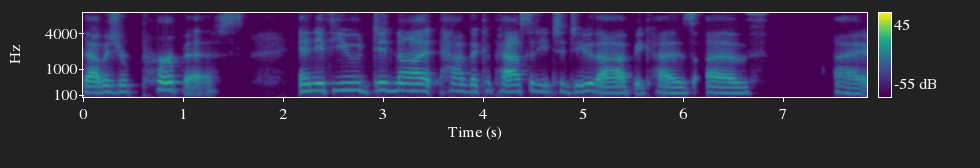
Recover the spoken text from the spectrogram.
That was your purpose. And if you did not have the capacity to do that because of uh,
